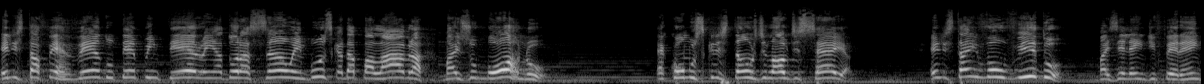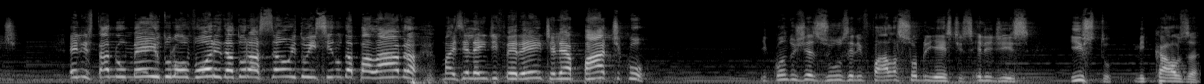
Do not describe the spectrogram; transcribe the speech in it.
ele está fervendo o tempo inteiro em adoração, em busca da palavra, mas o morno é como os cristãos de Laodiceia. Ele está envolvido mas ele é indiferente. Ele está no meio do louvor e da adoração e do ensino da palavra, mas ele é indiferente, ele é apático. E quando Jesus ele fala sobre estes, ele diz: Isto me causa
